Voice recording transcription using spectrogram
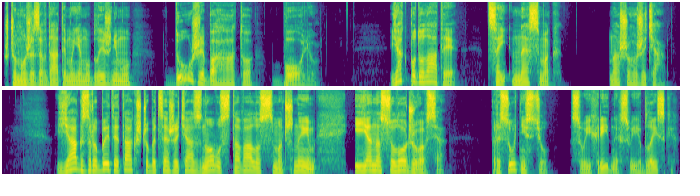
що може завдати моєму ближньому дуже багато болю. Як подолати цей несмак нашого життя? Як зробити так, щоб це життя знову ставало смачним, і я насолоджувався присутністю своїх рідних, своїх близьких?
